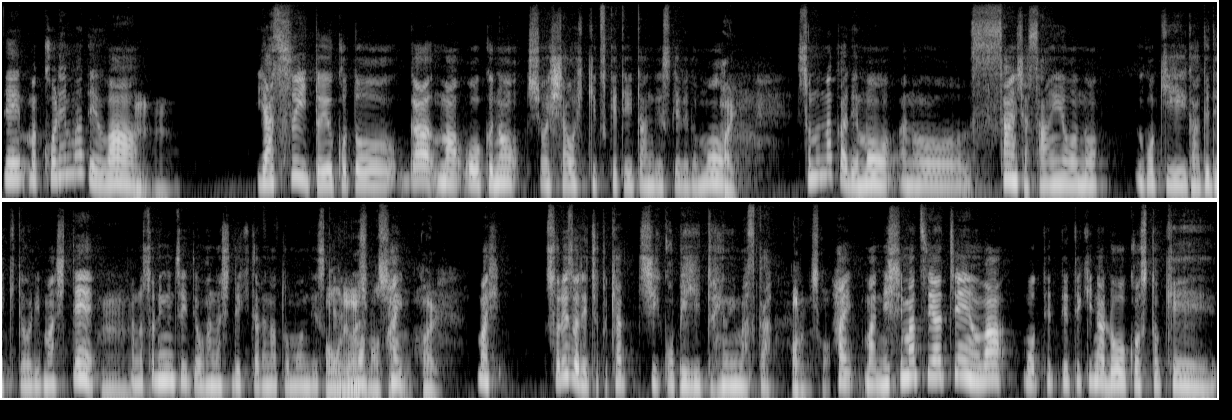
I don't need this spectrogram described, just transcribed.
で、まあ、これまではうん、うん。安いということが、まあ、多くの消費者を引きつけていたんですけれども、はい。その中でも、あの、三者三様の動きが出てきておりまして、うんあのそれについてお話できたらなと思うんですけれおども。はいはい。まあ、ひそれぞれちょっとキャッチコピーといいますか、あるんですかはいまあ、西松屋チェーンはもう徹底的なローコスト経営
